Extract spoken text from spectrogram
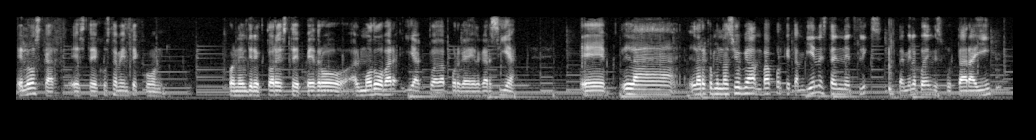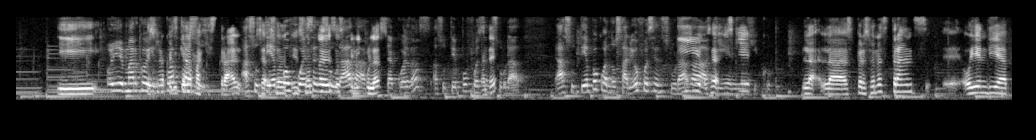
el Oscar, este, justamente con, con el director este, Pedro Almodóvar y actuada por Gael García. Eh, la, recomendación va, porque también está en Netflix, también la pueden disfrutar ahí. Y Oye, Marco, ¿y recuerdas que a su, magistral. A su tiempo fue censurada. ¿Te acuerdas? A su tiempo fue censurada a su tiempo cuando salió fue censurada aquí en México. las personas trans eh, hoy en día,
